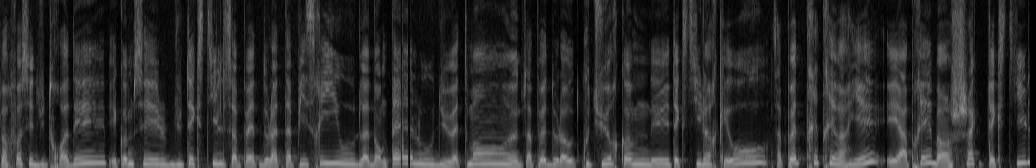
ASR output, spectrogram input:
Parfois, c'est du 3D. Et comme c'est du textile, ça peut être de la tapisserie ou de la dentelle ou du vêtement. Euh, Ça peut être de la haute couture comme des textiles archéo. Ça peut être très, très varié. Et après, ben, chaque textile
